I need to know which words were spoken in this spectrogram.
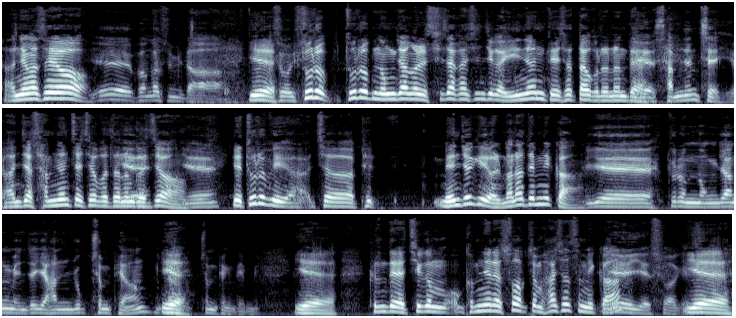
안녕하세요. 예, 반갑습니다. 예. 두릅 두릅 농장을 시작하신 지가 2년 되셨다고 예, 그러는데 3년째요. 아, 이제 3년째 접어드는 예, 거죠? 예. 예, 두릅이 아, 저 피- 면적이 얼마나 됩니까? 이게 두릅 농장 면적이 한 6,000평, 예. 6,000평 됩니다. 예. 그런데 지금 금년에 수확 좀 하셨습니까? 예, 예, 수확했어요. 예.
